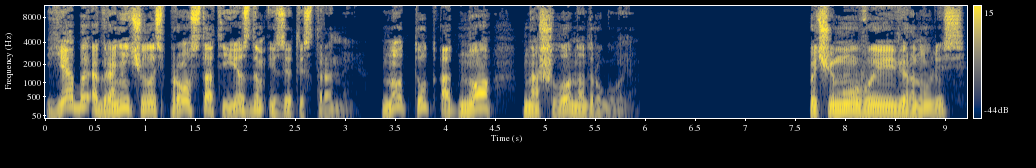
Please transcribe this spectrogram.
я бы ограничилась просто отъездом из этой страны. Но тут одно нашло на другое. Почему вы вернулись?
